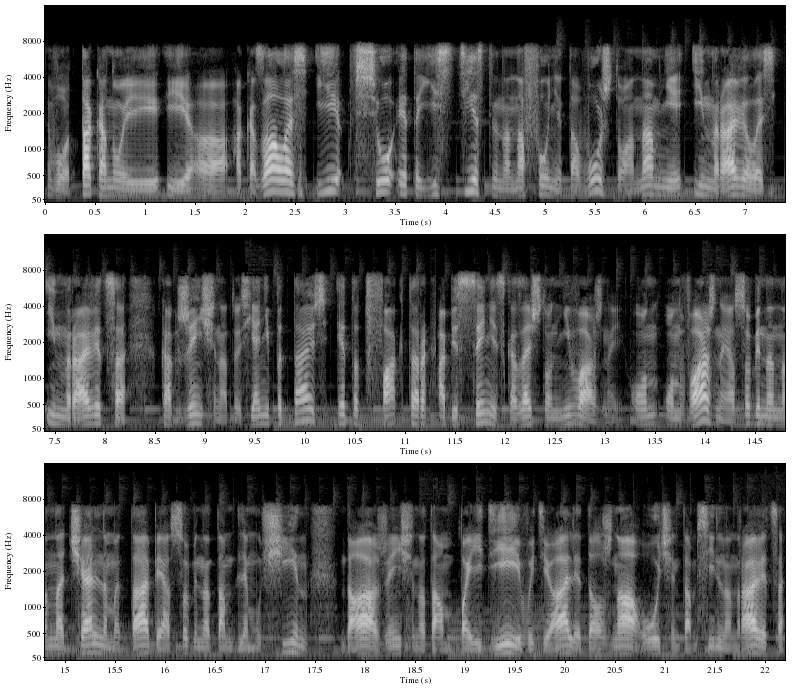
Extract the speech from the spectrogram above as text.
вот, так оно и, и э, оказалось, и все это естественно на фоне того, что она мне и нравилась, и нравится как женщина, то есть я не пытаюсь этот фактор обесценить, сказать, что он не важный, он, он важный, особенно на начальном этапе, особенно там для мужчин, да, женщина там по идее в идеале должна очень там сильно нравится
